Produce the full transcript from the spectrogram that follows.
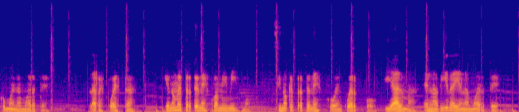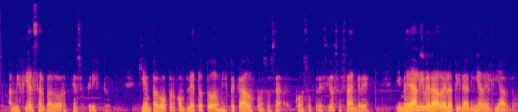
como en la muerte? La respuesta que no me pertenezco a mí mismo, sino que pertenezco en cuerpo y alma, en la vida y en la muerte, a mi fiel Salvador Jesucristo, quien pagó por completo todos mis pecados con su, con su preciosa sangre y me ha liberado de la tiranía del diablo.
